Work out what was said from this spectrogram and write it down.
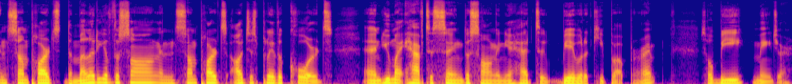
in some parts the melody of the song, and in some parts I'll just play the chords. And you might have to sing the song in your head to be able to keep up, all right? So B major.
